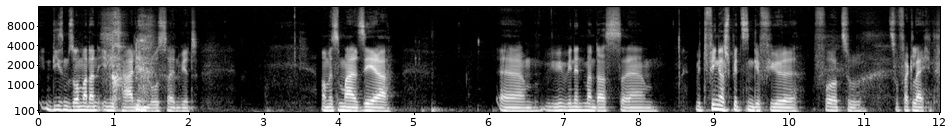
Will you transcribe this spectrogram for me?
in diesem Sommer dann in Italien los sein wird. Um es mal sehr, ähm, wie, wie, nennt man das? Ähm, mit Fingerspitzengefühl vorzu zu vergleichen.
